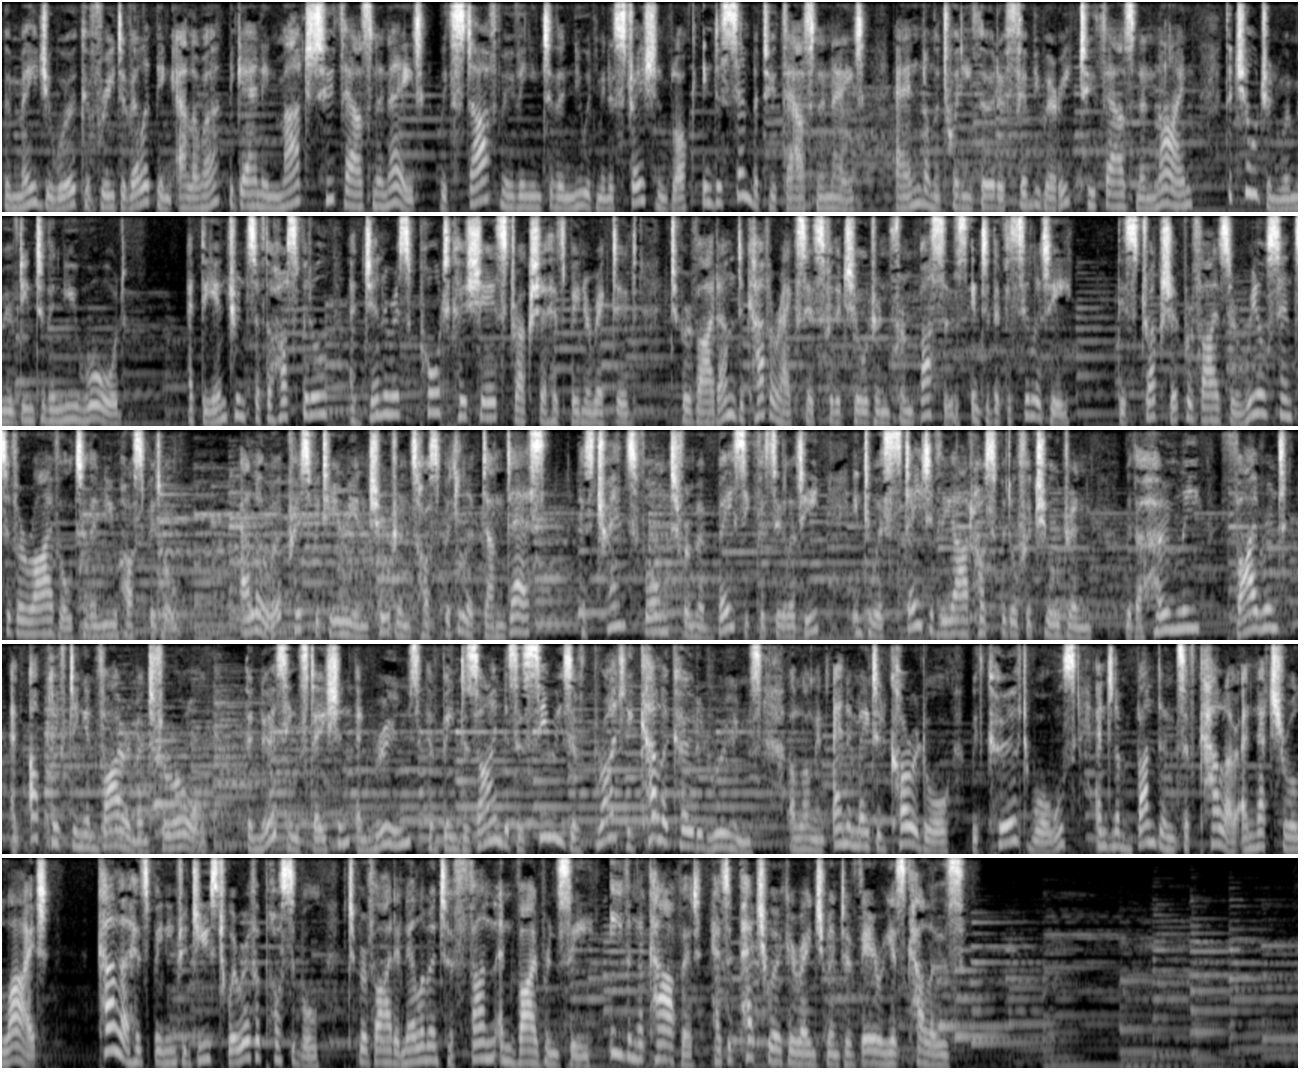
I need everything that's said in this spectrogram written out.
The major work of redeveloping Allowah began in March 2008 with staff moving into the new administration block in December 2008 and on the 23rd of February 2009 the children were moved into the new ward. At the entrance of the hospital, a generous porte cochere structure has been erected to provide undercover access for the children from buses into the facility. This structure provides a real sense of arrival to the new hospital. Allowah Presbyterian Children's Hospital at Dundas has transformed from a basic facility into a state of the art hospital for children with a homely, vibrant, and uplifting environment for all. The nursing station and rooms have been designed as a series of brightly colour coded rooms along an animated corridor with curved walls and an abundance of colour and natural light. Colour has been introduced wherever possible to provide an element of fun and vibrancy. Even the carpet has a patchwork arrangement of various colours.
